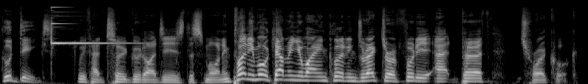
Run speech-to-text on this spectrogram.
Good digs. We've had two good ideas this morning. Plenty more coming your way, including Director of Footy at Perth, Troy Cook.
